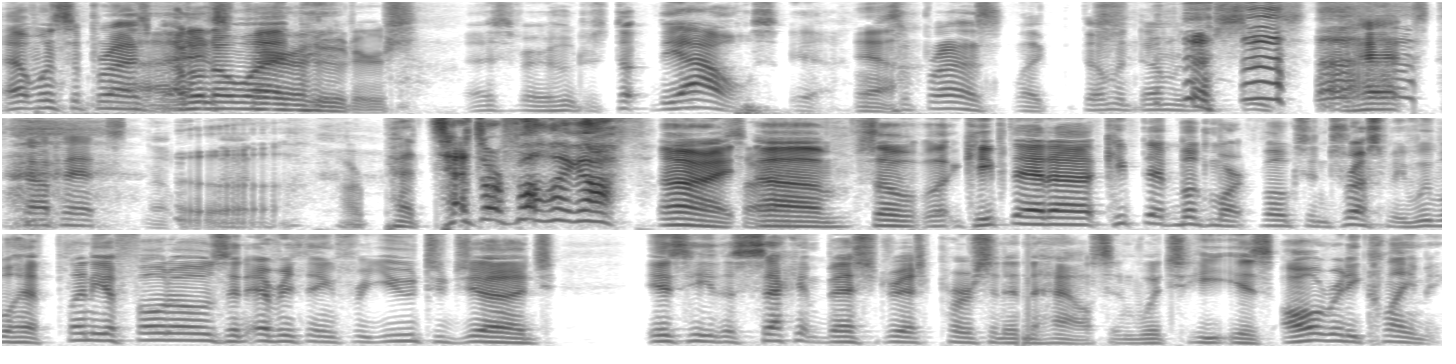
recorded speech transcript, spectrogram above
That one surprised me. I don't know why. pair it of hooters. That's very Hooters. The- The owls. Yeah. Yeah. Surprised. Like Dumb and Dumber. Those suits, the hats, the top hats. No. no. Our pets' heads are falling off. All right. Sorry. Um. So uh, keep that. Uh. Keep that bookmark, folks, and trust me, we will have plenty of photos and everything for you to judge. Is he the second best dressed person in the house? In which he is already claiming.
